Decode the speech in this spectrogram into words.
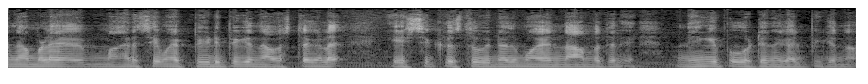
നമ്മളെ മാനസികമായി പീഡിപ്പിക്കുന്ന അവസ്ഥകൾ യേശുക്രിസ്തു ഉന്നതമായ നാമത്തിൽ നീങ്ങിപ്പോകട്ടെ എന്ന് കൽപ്പിക്കുന്നു.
